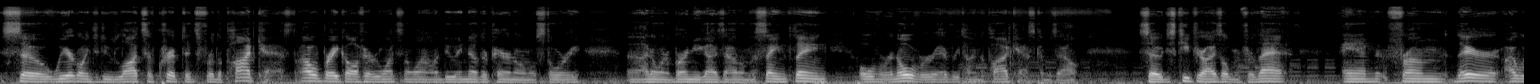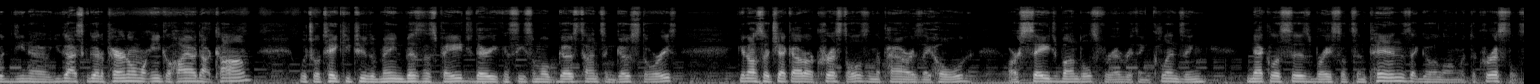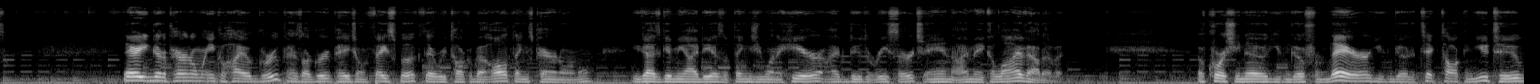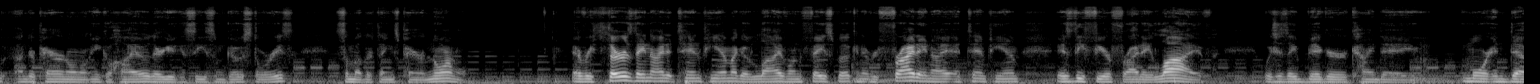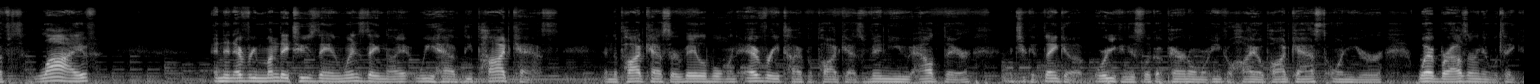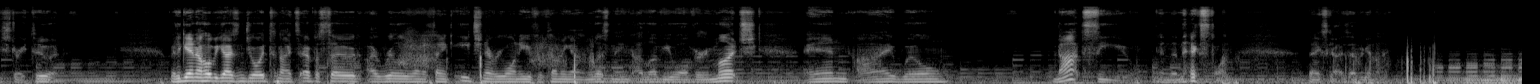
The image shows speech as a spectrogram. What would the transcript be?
So we are going to do lots of cryptids for the podcast. I will break off every once in a while and do another paranormal story. Uh, I don't want to burn you guys out on the same thing over and over every time the podcast comes out. So just keep your eyes open for that. And from there, I would, you know, you guys can go to paranormalincohio.com, which will take you to the main business page. There you can see some old ghost hunts and ghost stories. You can also check out our crystals and the powers they hold, our sage bundles for everything cleansing, necklaces, bracelets, and pins that go along with the crystals. There you can go to Paranormal Inc. Ohio group has our group page on Facebook. There we talk about all things paranormal. You guys give me ideas of things you want to hear. I do the research and I make a live out of it. Of course, you know you can go from there. You can go to TikTok and YouTube under Paranormal Inc. Ohio. There you can see some ghost stories, some other things paranormal. Every Thursday night at 10 p.m., I go live on Facebook, and every Friday night at 10 p.m. is the Fear Friday Live, which is a bigger, kind of more in depth live. And then every Monday, Tuesday, and Wednesday night, we have the podcast. And the podcasts are available on every type of podcast venue out there that you can think of. Or you can just look up Paranormal Inc. Ohio podcast on your web browser and it will take you straight to it. But again, I hope you guys enjoyed tonight's episode. I really want to thank each and every one of you for coming out and listening. I love you all very much. And I will not see you in the next one. Thanks, guys. Have a good night. Thank you.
